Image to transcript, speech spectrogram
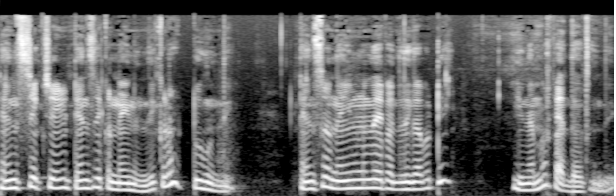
టెన్స్ చెక్ చేయండి. టెన్స్ ఇక్కడ నైన్ ఉంది. ఇక్కడ టూ ఉంది. టెన్స్లో నైన్ ఉన్నదే పెద్దది కాబట్టి ఈ నెంబర్ పెద్ద అవుతుంది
